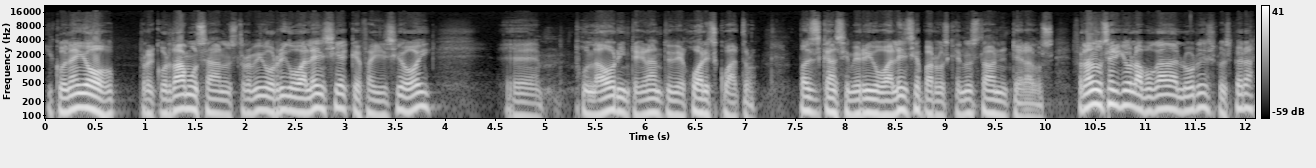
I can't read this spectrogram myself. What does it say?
Y con ello recordamos a nuestro amigo Rigo Valencia, que falleció hoy, eh, fundador integrante de Juárez 4. Paz descanse, mi Rigo Valencia, para los que no estaban enterados. Fernando Sergio, la abogada Lourdes, lo espera.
